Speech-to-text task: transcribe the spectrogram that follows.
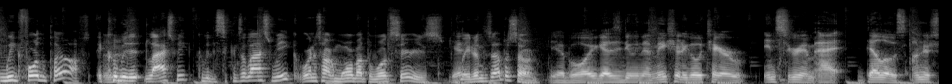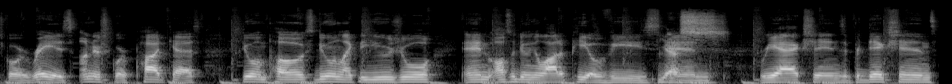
week four of the playoffs. It could be mm. the last week, it could be the second to last week. We're gonna talk more about the World Series Yeah. later in this episode. Yeah, but while you guys are doing that, make sure to go check our Instagram at Delos underscore Reyes underscore podcast. Doing posts, doing like the usual, and also doing a lot of POVs Yes. and reactions and predictions.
